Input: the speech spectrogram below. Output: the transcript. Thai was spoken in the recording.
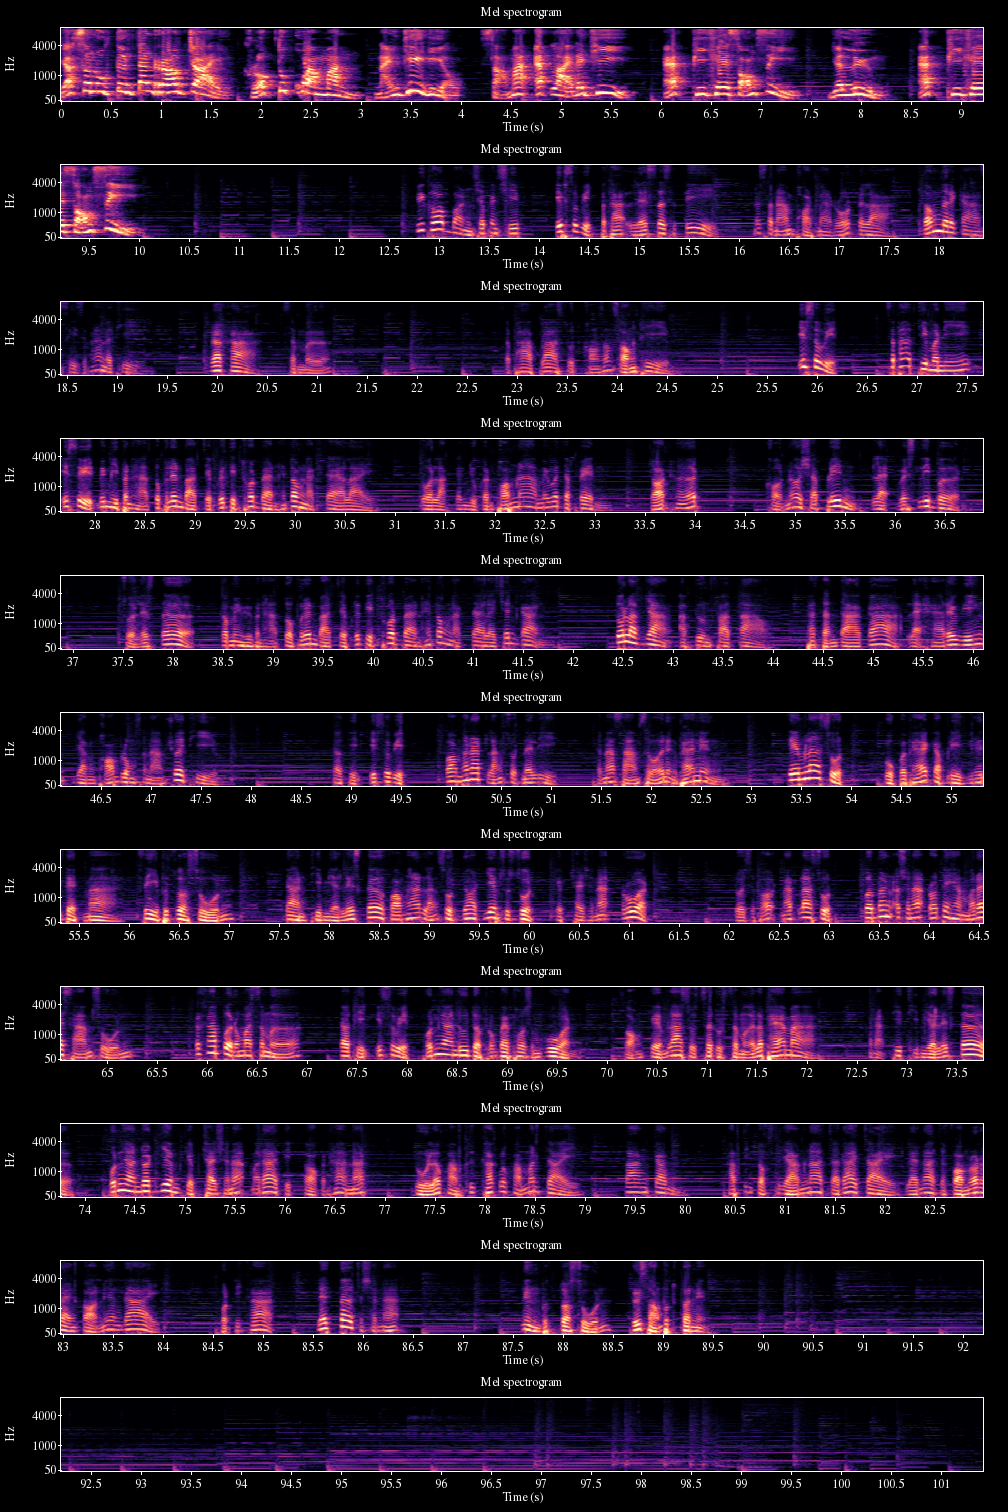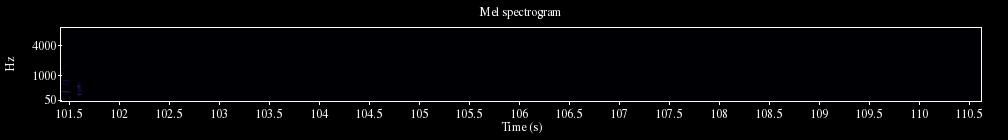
อยากสนุกตื่นเต้นเร้าใจ ครบทุกความมันในที่เดียว สามารถแอดไลน์ได้ที่ @pk24 อย่าลืม @pk24 วิเคราะห์บอลแชมเปี้ยนชิพอิฟสวิตปะทะเลสเตอร์ซิตี้ณสนามพอร์ตแมนโรดเวลา2นาฬิกา45 นาที ราคาเสมอ สภาพล่าสุดของทั้งสองทีม อิฟสวิต สภาพทีมวันนี้อิสวิตไม่มีปัญหาตัวผู้เล่นบาดเจ็บหรือติดโทษแบนให้ต้องหนักใจอะไร ตัวหลักยังอยู่กันพร้อมหน้าไม่ว่าจะเป็นจอร์ดเฮิร์ตคอร์เนอร์แชปลินและเวสลีย์เบิร์นส่วนเลสเตอร์ก็ไม่มีปัญหาตัวผู้เล่นบาดเจ็บหรือติดโทษแบนให้ต้องหนักใจอะไรเช่นกัน ตัวหลักอย่างอับดุลฟาตาวพัสันดาก้า และแฮร์รี่วิงยังพร้อมลงสนามช่วยทีม เจ้าติดอิสวิตฟอร์มพนัดหลังสุดในลีกชนะ3เสมอ1แพ้1 เกมล่าสุด บุกไปแพ้กับลีดยูไนเต็ดมา 4 ประตูต่อ0ด้านทีมเยือนเลสเตอร์ฟอร์มพนัดหลังสุดยอดเยี่ยมสุดๆ เก็บชัยชนะรวด โดยเฉพาะนัดล่าสุด เปิดบ้านเอาชนะรอตเตอร์แฮมมาได้ 3-0 ราคาเปิดออกมาเสมอ เจ้าถิ่นอิสวิตผลงานดูดรอปลงไปพอสมควร 2 เกมล่าสุดสะดุดเสมอและแพ้มา ขณะที่ทีมเยือนเลสเตอร์ผลงานยอดเยี่ยมเก็บชัยชนะมาได้ติดต่อกัน 5 นัด ดูแล้วความคึกคักและความมั่นใจ ต่างกันทัพจิงจอกสยามน่าจะได้ใจ และน่าจะฟอร์มร้อนแรงต่อเนื่องได้ ผลที่คาด เลสเตอร์จะชนะ 1 ประตูต่อ 0 หรือ 2 ประตูต่อ 1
